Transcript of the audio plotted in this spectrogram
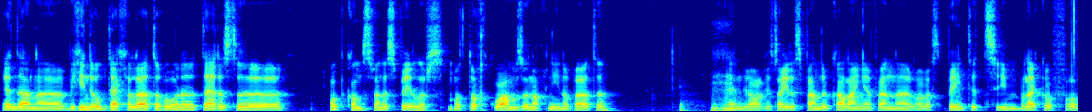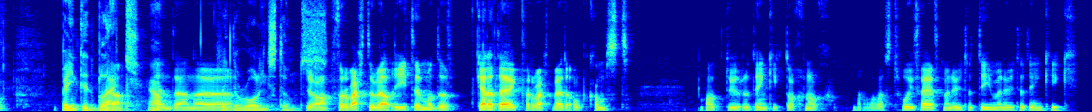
En dan eh beginde ook dat geluid te horen tijdens de opkomst van de spelers, maar toch kwamen ze nog niet naar buiten. En ja, je zag de spandoek al hangen van, eh, wat was het, Painted in Black of... of Painted Black. ja. Ja. En dan eh, de Rolling Stones. ja, verwachten wel iets, hè, maar de, ik had het eigenlijk verwacht bij de opkomst. Maar het duurde denk ik toch nog, nou, wat was het, goeie vijf minuten, tien minuten denk ik.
